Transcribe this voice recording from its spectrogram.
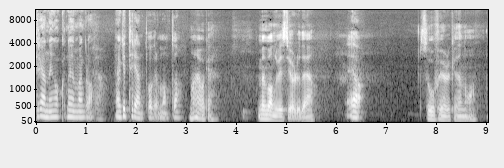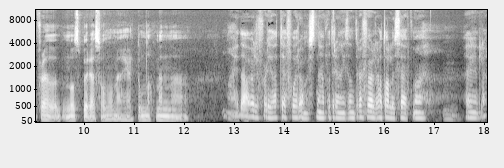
trening og kan gjøre meg glad. Jeg har ikke trent på over en måned. Nei, ok. Men vanligvis gjør du det. Ja. Så hvorfor gjør du ikke det nå? For det, Nå spør jeg som om jeg er helt dum, da. Men uh... Nei, det er vel fordi at jeg får angst når jeg er på treningssenteret. Jeg føler at alle ser på meg, egentlig.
